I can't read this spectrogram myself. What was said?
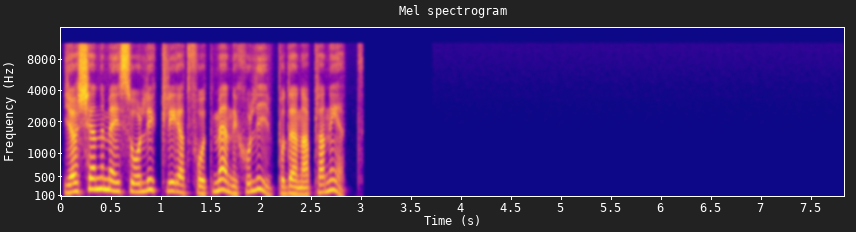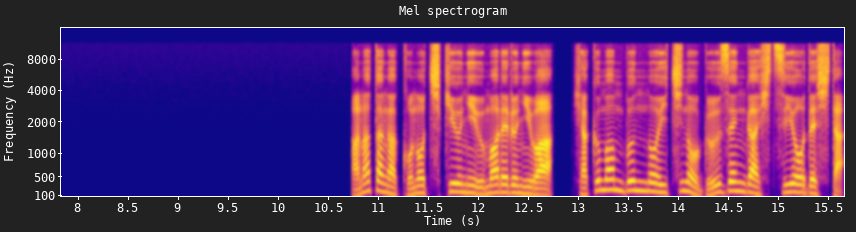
Jag känner mig så lycklig att få ett människoliv på denna planet. あなたがこの地球に生まれるには、100万分の1の偶然が必要でした。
